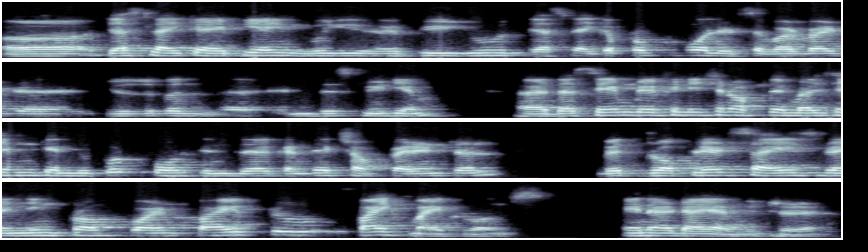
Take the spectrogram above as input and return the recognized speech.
uh, just like API, we if you use just like a propofol, it's a worldwide uh, usable uh, in this medium. Uh, the same definition of the emulsion can be put forth in the context of parenteral with droplet size ranging from 0.5 to 5 microns in a diameter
